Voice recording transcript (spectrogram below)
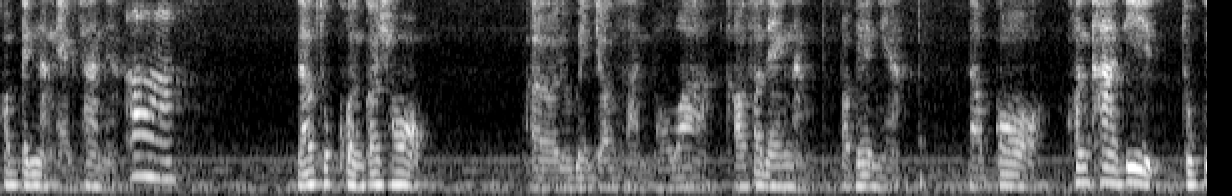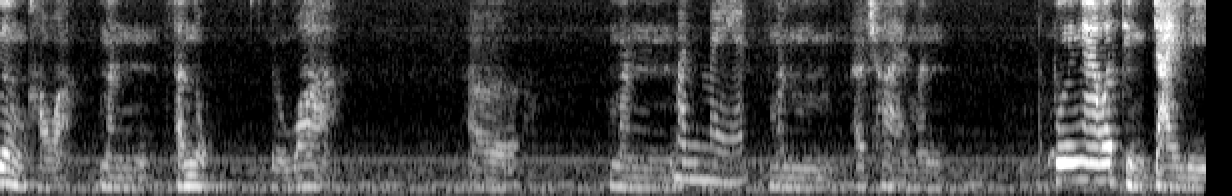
ความเป็นหนังแอคชั่นเนี่ยอ่าแล้วทุกคนก็ชอบเออดูดเวย์นจอห์นสัน เพราะว่าเขาแสดงหนังประเภทเนี้ยแล้วก็ค่อนข้างที่ทุกเรื่องของเขาอะมันสนุกหรือว่าเออมันมัน mass มันใช่มันพูดง่ายๆว่าถึงใจดี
